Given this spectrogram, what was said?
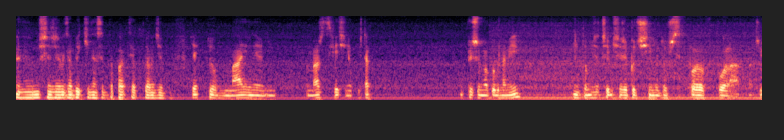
Yy, Myślę, że zabiegi następna partia, która będzie w kwietniu, w maju, nie wiem, w marzec, kwiecień jakoś tak. W przyszłym roku bynajmniej. I to myślę, myślę, że pocisimy dość sporo w pola. Znaczy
